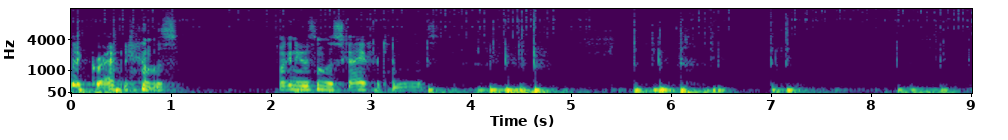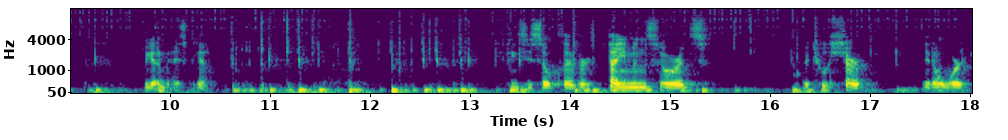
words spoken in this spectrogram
What's gravity on this? Fucking he was in the sky for 10 minutes. We got him, guys. We got him. He thinks he's so clever. Diamond swords. They're too sharp. They don't work.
